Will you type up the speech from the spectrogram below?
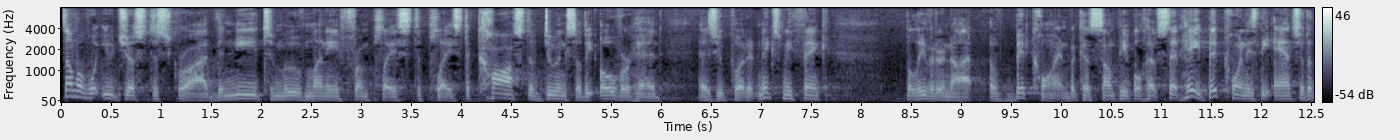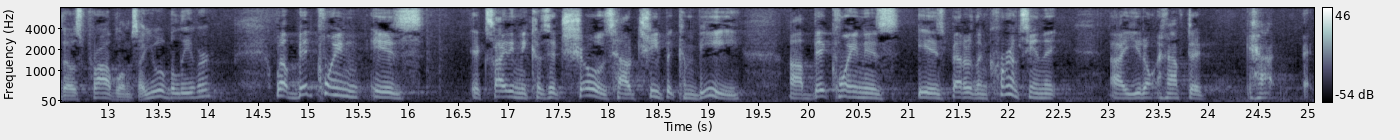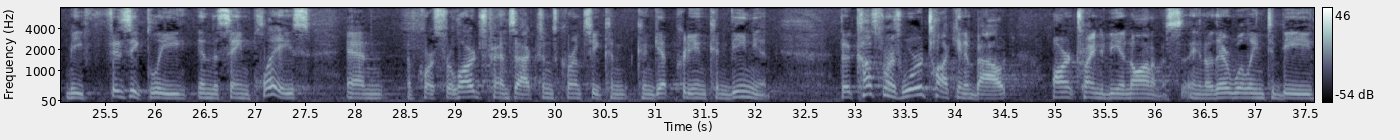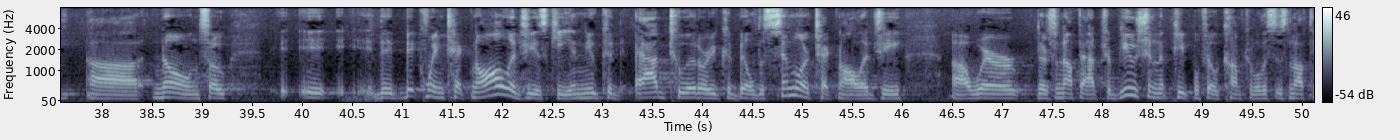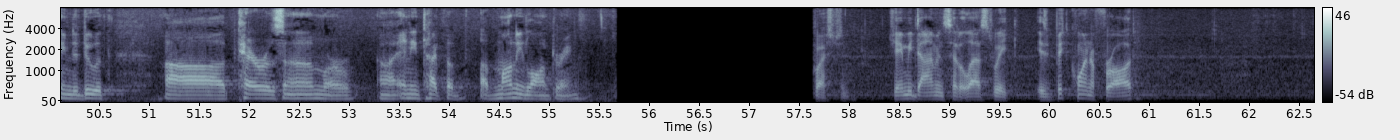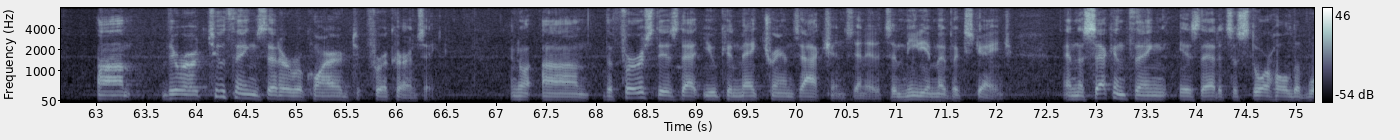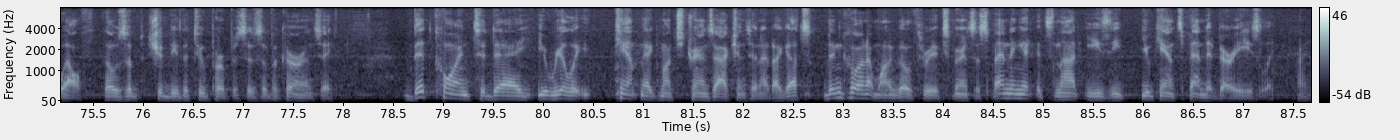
Some of what you just described, the need to move money from place to place, the cost of doing so, the overhead, as you put it, makes me think, believe it or not, of Bitcoin, because some people have said, hey, Bitcoin is the answer to those problems. Are you a believer? Well, Bitcoin is exciting because it shows how cheap it can be. Uh, Bitcoin is, is better than currency in that uh, you don't have to ha be physically in the same place and of course, for large transactions, currency can, can get pretty inconvenient. The customers we're talking about aren't trying to be anonymous. You know, they're willing to be uh, known. So it, it, the Bitcoin technology is key, and you could add to it or you could build a similar technology uh, where there's enough attribution that people feel comfortable. This is nothing to do with uh, terrorism or uh, any type of, of money laundering question. Jamie Dimon said it last week. Is Bitcoin a fraud? Um, there are two things that are required for a currency. You know, um, the first is that you can make transactions in it. It's a medium of exchange. And the second thing is that it's a storehold of wealth. Those should be the two purposes of a currency. Bitcoin today, you really can't make much transactions in it. I got Bitcoin, I want to go through the experience of spending it. It's not easy. You can't spend it very easily. Right.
